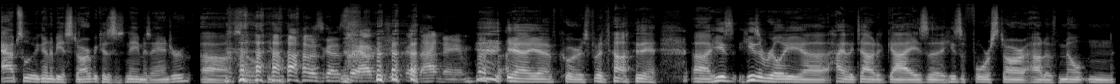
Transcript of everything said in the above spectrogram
absolutely going to be a star because his name is Andrew. Uh, so you know. I was going to say, how did you get that name? yeah, yeah, of course. But no, yeah, uh, he's he's a really uh, highly touted guy. He's a, he's a four star out of Milton,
